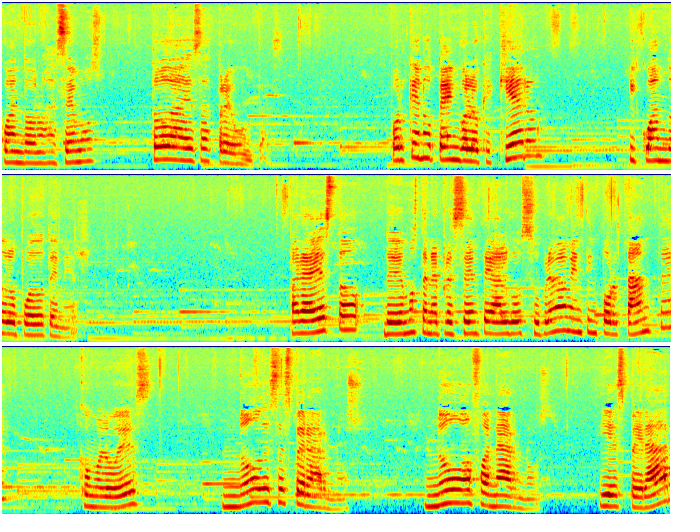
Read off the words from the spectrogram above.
cuando nos hacemos todas esas preguntas. ¿Por qué no tengo lo que quiero y cuándo lo puedo tener? Para esto debemos tener presente algo supremamente importante como lo es no desesperarnos, no afanarnos y esperar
